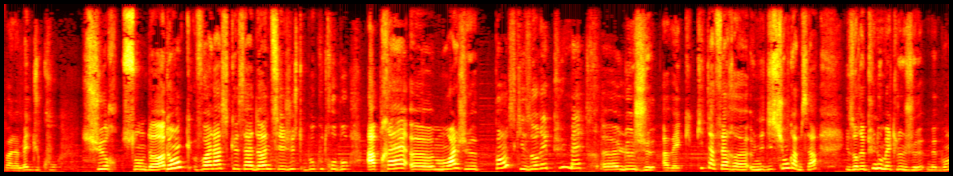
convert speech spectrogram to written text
va la mettre du coup sur son dos. Donc voilà ce que ça donne, c'est juste beaucoup trop beau. Après, euh, moi je pense qu'ils auraient pu mettre euh, le jeu avec. Quitte à faire euh, une édition comme ça, ils auraient pu nous mettre le jeu. Mais bon,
